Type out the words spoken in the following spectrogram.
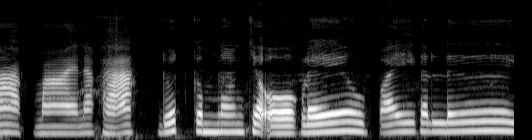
มากมายนะคะ รถกำลังจะออกแล้วไปกันเลย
